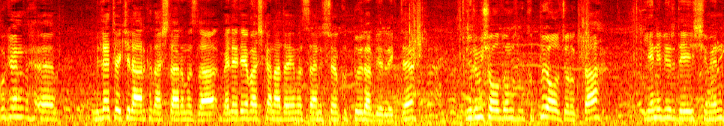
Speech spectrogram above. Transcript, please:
Bugün e, milletvekili arkadaşlarımızla, belediye başkan adayımız Sayın Hüseyin Kutlu'yla birlikte yürümüş olduğumuz bu kutlu yolculukta yeni bir değişimin,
